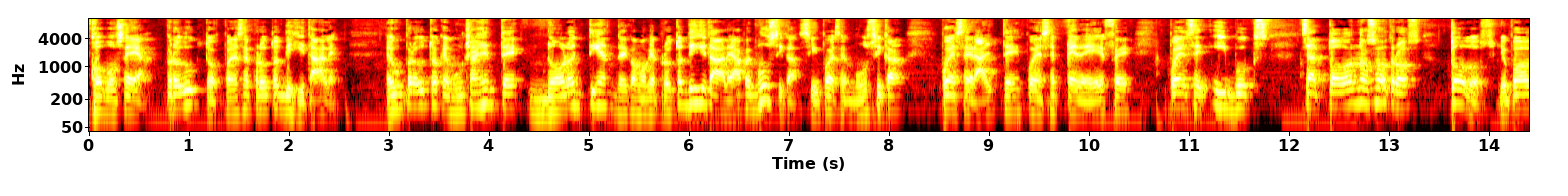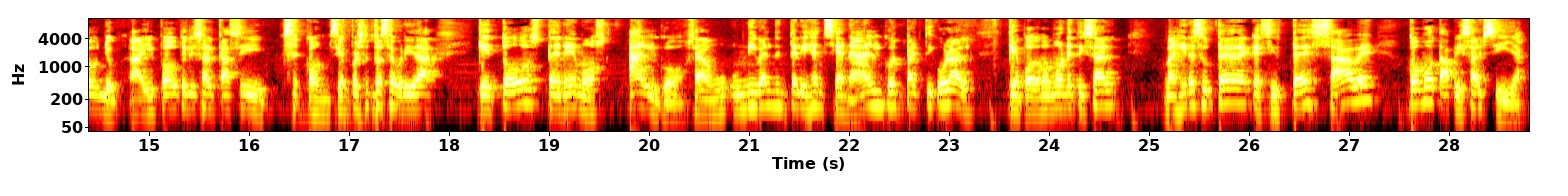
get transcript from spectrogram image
Como sea, productos, pueden ser productos digitales. Es un producto que mucha gente no lo entiende, como que productos digitales, ah, pues música, sí, puede ser música, puede ser arte, puede ser PDF, puede ser ebooks. O sea, todos nosotros todos, yo puedo, yo ahí puedo utilizar casi con 100% de seguridad que todos tenemos algo, o sea, un, nivel de inteligencia en algo en particular que podemos monetizar. Imagínense ustedes que si ustedes saben cómo tapizar silla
